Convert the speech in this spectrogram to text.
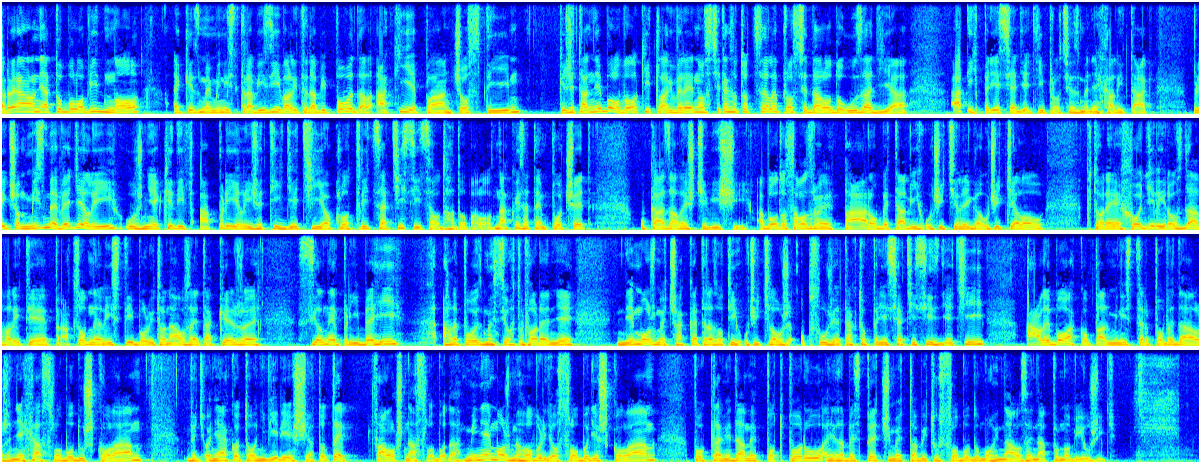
reálne, a to bolo vidno, aj keď sme ministra vyzývali, teda by povedal, aký je plán, čo s tým, keďže tam nebol veľký tlak verejnosti, tak sa to celé proste dalo do úzadia a tých 50 detí proste sme nechali tak. Pričom my sme vedeli už niekedy v apríli, že tých detí je okolo 30 tisíc sa odhadovalo. Nakoniec sa ten počet ukázal ešte vyšší. A bolo to samozrejme pár obetavých učiteľiek a učiteľov, ktoré chodili, rozdávali tie pracovné listy. Boli to naozaj také, že silné príbehy, ale povedzme si otvorene, nemôžeme čakať teraz od tých učiteľov, že obslúžia takto 50 tisíc detí, alebo ako pán minister povedal, že nechá slobodu školám, veď o nejako to oni vyriešia. Toto je falošná sloboda. My nemôžeme hovoriť o slobode školám, pokiaľ nedáme podporu a nezabezpečíme to, aby tú slobodu mohli naozaj naplno využiť.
